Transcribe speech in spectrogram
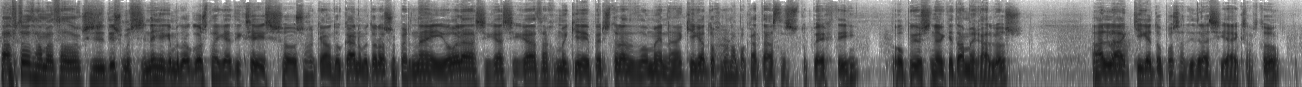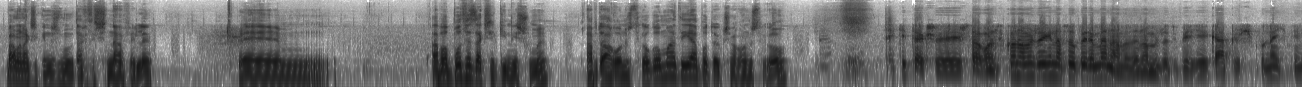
Αυτό θα, μα- θα το συζητήσουμε στη συνέχεια και με τον Κώστα. Γιατί ξέρεις, όσο και να το κάνουμε τώρα, όσο περνάει η ώρα, σιγά σιγά θα έχουμε και περισσότερα δεδομένα και για το χρόνο αποκατάστασης του παίχτη, ο οποίος είναι αρκετά μεγάλος, αλλά και για το πώς θα αντιδράσει η ΑΕΚ σε αυτό. Πάμε να ξεκινήσουμε με τα χθεσινά, φίλε. Ε, από πού θες να ξεκινήσουμε, Από το αγωνιστικό κομμάτι ή από το εξωαγωνιστικό; Ε, κοίταξε, στο αγωνιστικό νομίζω έγινε αυτό που περιμέναμε. Δεν νομίζω ότι υπήρχε κάποιος που να έχει την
